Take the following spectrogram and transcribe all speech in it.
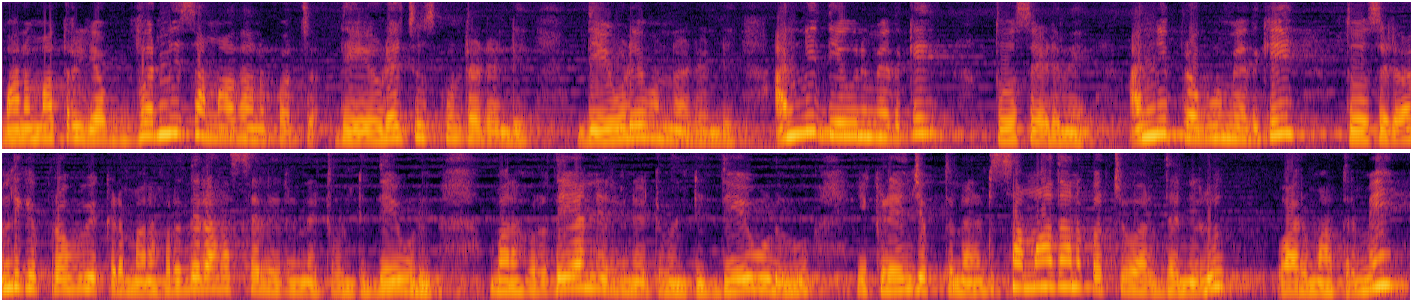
మనం మాత్రం ఎవరిని సమాధానపరచ దేవుడే చూసుకుంటాడండి. దేవుడే ఉన్నాడండి. అన్ని దేవుని మీదకి తోసేయడమే. అన్ని ప్రభు మీదకి తోసేయడం. అందుకే ప్రభు ఇక్కడ మన హృదయ రహస్యాలు ఎరిగినటువంటి దేవుడు మన హృదయాన్ని ఎరిగినటువంటి దేవుడు ఇక్కడ ఏం చెప్తున్నారంటే సమాధానపరచువారు ధన్యులు. వారు మాత్రమే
